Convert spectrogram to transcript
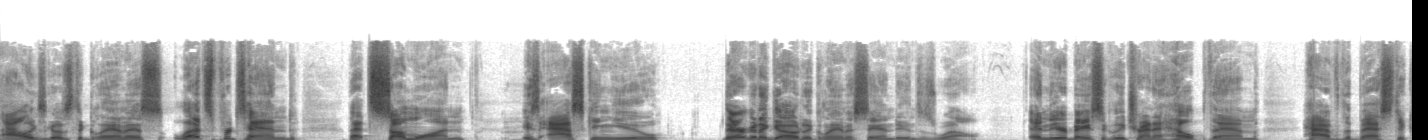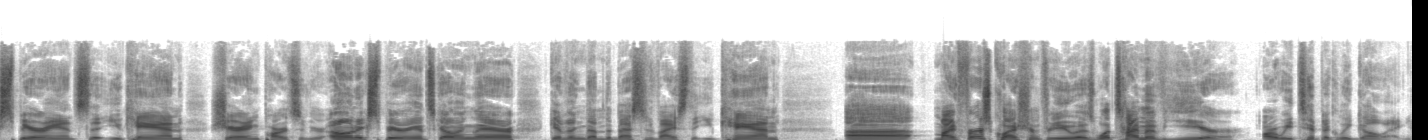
Alex Goes to Glamis. Let's pretend that someone is asking you. They're gonna go to Glamis Sand Dunes as well, and you're basically trying to help them have the best experience that you can, sharing parts of your own experience going there, giving them the best advice that you can. Uh, my first question for you is what time of year are we typically going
